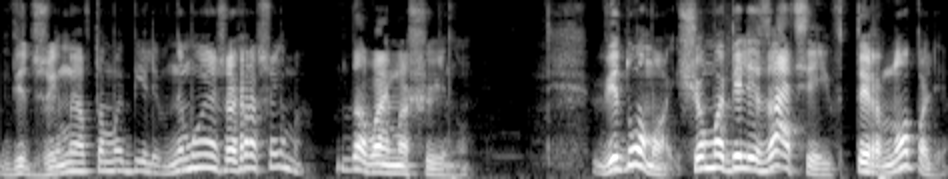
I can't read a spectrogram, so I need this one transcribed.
віджими автомобілів. Не можеш грошима? Давай машину. Відомо, що мобілізацією в Тернополі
